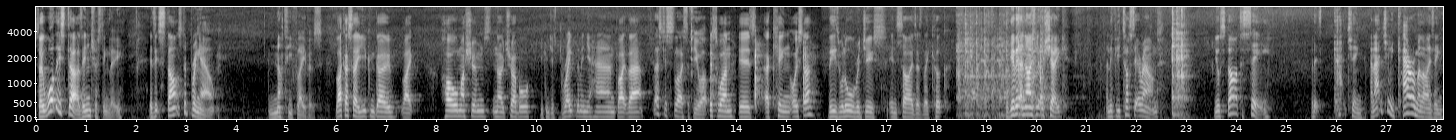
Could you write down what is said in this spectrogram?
So what this does, interestingly, is it starts to bring out nutty flavors. Like I say, you can go like whole mushrooms, no trouble. You can just break them in your hand like that. Let's just slice a few up. This one is a king oyster. These will all reduce in size as they cook. So give it a nice little shake, and if you toss it around, you'll start to see that it's catching and actually caramelizing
